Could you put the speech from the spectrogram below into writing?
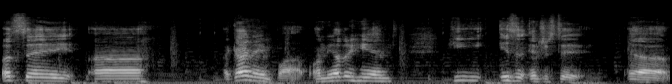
let's say uh, a guy named Bob. On the other hand, he isn't interested. Uh,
